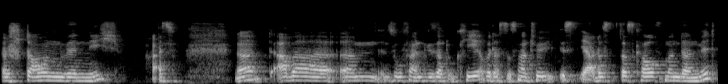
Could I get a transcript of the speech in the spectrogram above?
erstaunen, wenn nicht. Also, ne, aber ähm, insofern, wie gesagt, okay, aber das ist natürlich, ist, ja, das, das kauft man dann mit.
